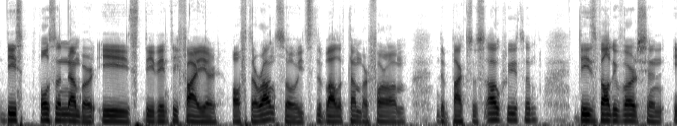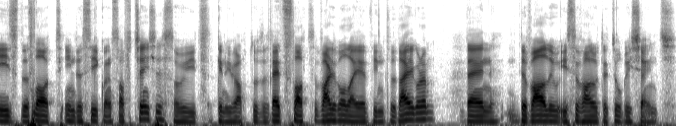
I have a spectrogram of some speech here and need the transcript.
This proposal number is the identifier of the round, so it's the ballot number from the Paxos algorithm. This value version is the slot in the sequence of changes, so it can be up to the, that slot variable I have in the diagram. Then the value is the value that will be changed.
